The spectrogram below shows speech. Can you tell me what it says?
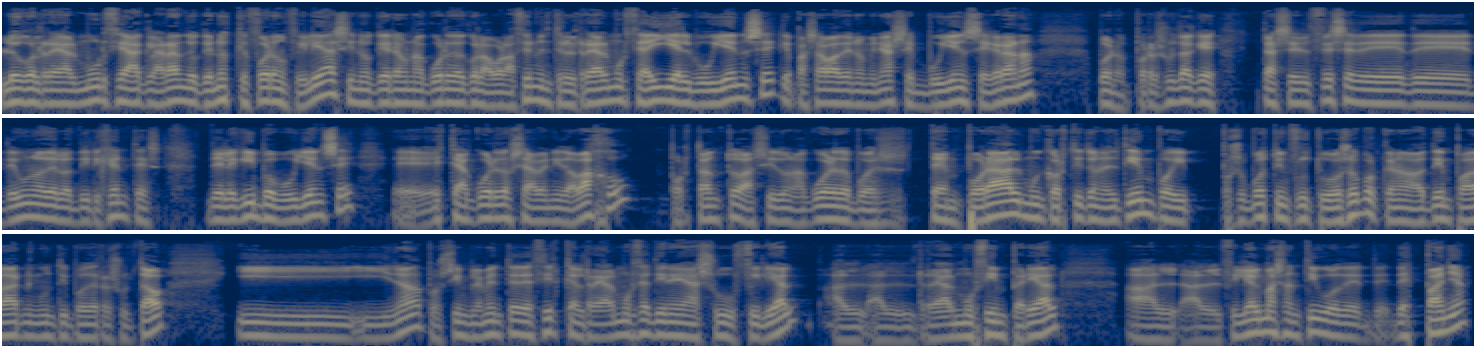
Luego el Real Murcia aclarando que no es que fuera un filial, sino que era un acuerdo de colaboración entre el Real Murcia y el Buyense, que pasaba a denominarse Buyense Grana. Bueno, pues resulta que tras el cese de, uno de los dirigentes del equipo Buyense, eh, este acuerdo se ha venido abajo por tanto, ha sido un acuerdo pues temporal, muy cortito en el tiempo y por supuesto infructuoso porque no ha dado tiempo a dar ningún tipo de resultado. Y, nada, pues simplemente decir que el Real Murcia tiene a su filial, al, Real Murcia Imperial, al, filial más antiguo de, España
